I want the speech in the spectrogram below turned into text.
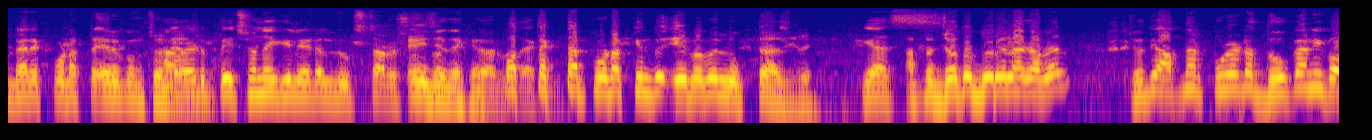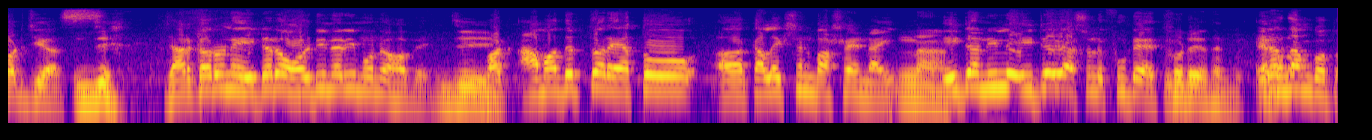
ডাইরেক্ট প্রোডাক্টটা এরকম চলে আসবে। পেছনে গেলে এটা লুকসটা আরও এই যে দেখেন প্রত্যেকটা প্রোডাক্ট কিন্তু এইভাবে লুকটা আসবে। আপনি যত দূরে লাগাবেন। যদি আপনার পুরোটা দোকানই গর্জিয়াস জি। যার কারণে এটারও অর্ডিনারি মনে হবে। জি। বাট আমাদের তো আর এত কালেকশন বাসায় নাই। না। এইটা নিলে এইটাই আসলে ফুটে ফুটে থাকবে। এটার দাম কত?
